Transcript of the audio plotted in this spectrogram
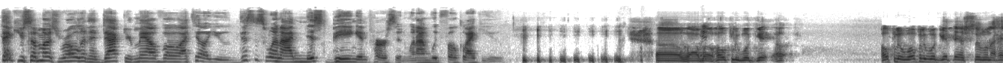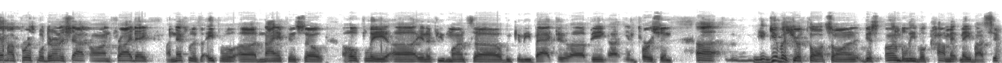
Thank you so much, Roland and Dr. Malveaux. I tell you, this is when I missed being in person when I'm with folk like you. uh, well, well, hopefully we'll get. Uh, hopefully, hopefully we'll get there soon. I had my first Moderna shot on Friday. Our next one is April uh, 9th, and so hopefully uh, in a few months uh, we can be back to uh, being uh, in person. Uh, give us your thoughts on this unbelievable comment made by Senator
